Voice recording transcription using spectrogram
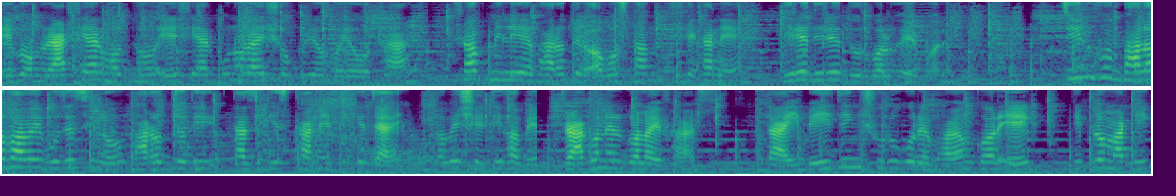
এবং রাশিয়ার মধ্য এশিয়ার পুনরায় সক্রিয় হয়ে ওঠা সব মিলিয়ে ভারতের অবস্থান সেখানে ধীরে ধীরে দুর্বল হয়ে পড়ে। চীন খুব ভালোভাবে বুঝেছিল, ভারত যদি তাজিকিস্তানে টিকে যায়, তবে সেটি হবে ড্রাগনের গলায় ফাঁস। তাই বেইজিং শুরু করে ভয়ঙ্কর এক ডিপ্লোম্যাটিক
